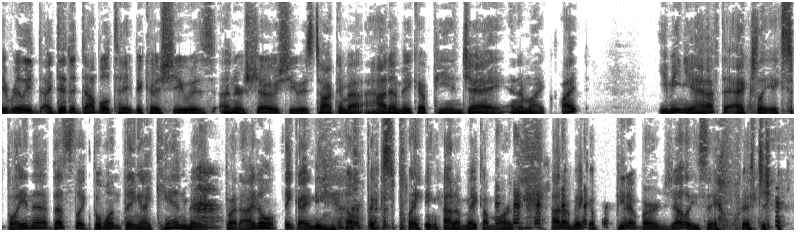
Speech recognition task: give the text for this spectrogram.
It really, I did a double tape because she was on her show. She was talking about how to make a P and J, and I'm like, what? You mean you have to actually explain that? That's like the one thing I can make, but I don't think I need help explaining how to make a mar- how to make a peanut butter and jelly sandwich.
